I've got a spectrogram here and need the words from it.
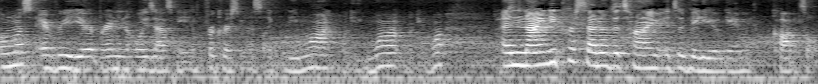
almost every year, Brandon always asks me for Christmas, like, what do you want? What do you want? What do you want? And 90% of the time, it's a video game console.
